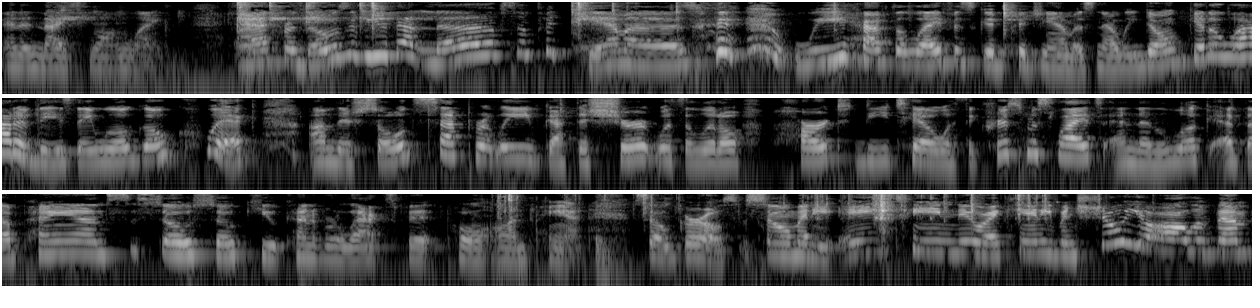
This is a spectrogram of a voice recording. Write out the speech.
and a nice long length. And for those of you that love some we have the Life is Good pajamas. Now, we don't get a lot of these. They will go quick. Um, they're sold separately. You've got the shirt with a little heart detail with the Christmas lights. And then look at the pants. So, so cute. Kind of relaxed fit pull-on pant. So, girls, so many. 18 new. I can't even show you all of them.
